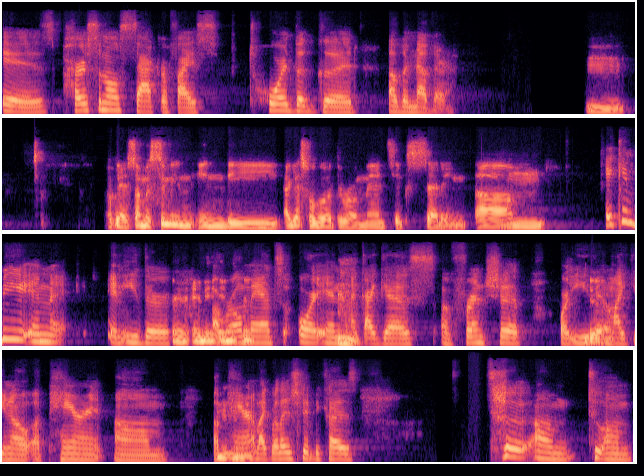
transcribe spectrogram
is personal sacrifice toward the good of another? Mm. Okay, so I'm assuming in the, I guess we'll go with the romantic setting. Um, it can be in in either any, a anything? romance or in like I guess a friendship or even Yeah. like you know a parent um a Mhm. parent like relationship because to um to um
